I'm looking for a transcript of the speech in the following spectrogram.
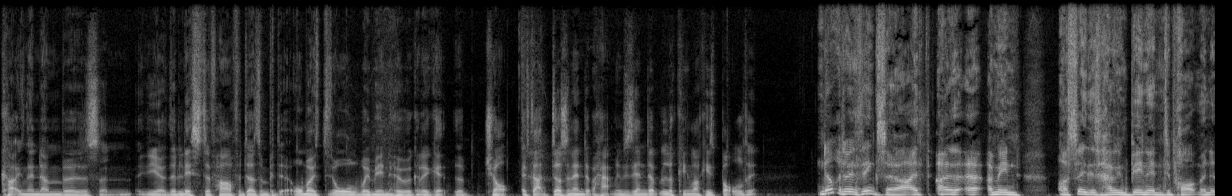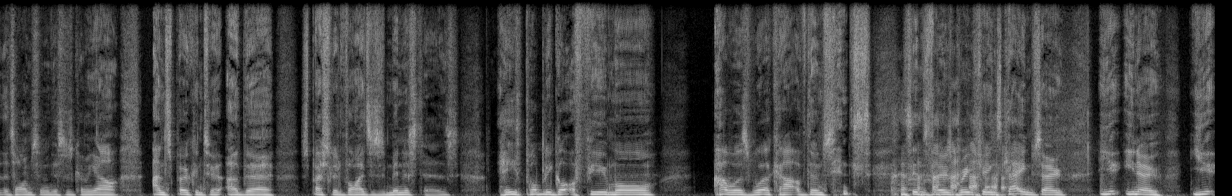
cutting the numbers and you know the list of half a dozen almost all women who are going to get the chop if that doesn't end up happening does he end up looking like he's bottled it no, I don't think so. I, I, uh, I mean, I'll say this having been in department at the time some of this was coming out and spoken to other special advisors and ministers, he's probably got a few more hours work out of them since since those briefings came. So you you know you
